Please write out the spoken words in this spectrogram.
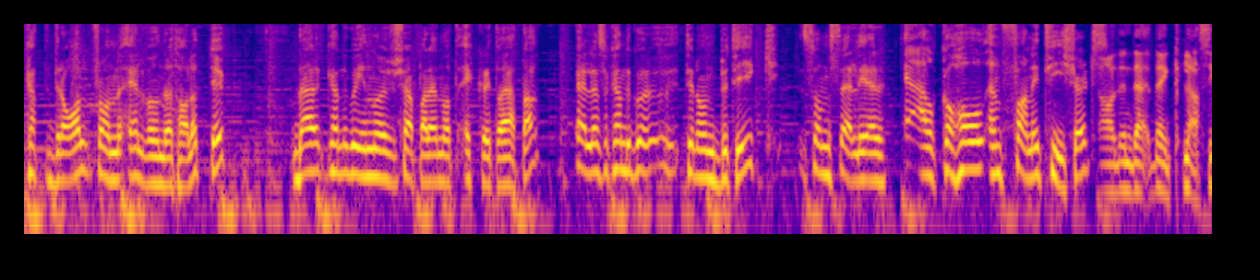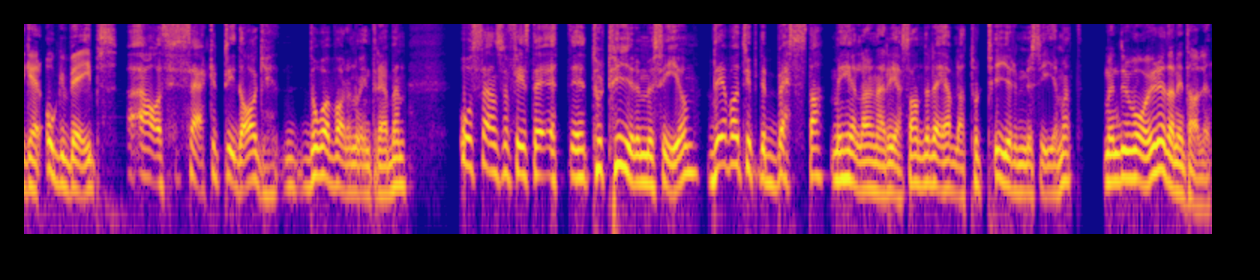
katedral från 1100-talet typ. Där kan du gå in och köpa dig något äckligt att äta. Eller så kan du gå till någon butik som säljer alcohol and funny t-shirts. Ja, den där, den klassiker. Och vapes. Ja, säkert idag. Då var det nog inte det. Men... Och sen så finns det ett eh, tortyrmuseum. Det var typ det bästa med hela den här resan, det där jävla tortyrmuseumet. Men du var ju redan i Tallinn.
